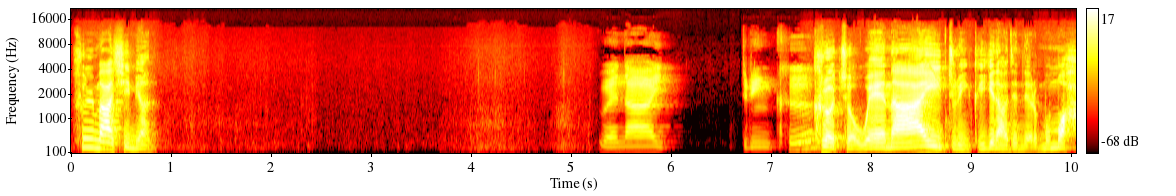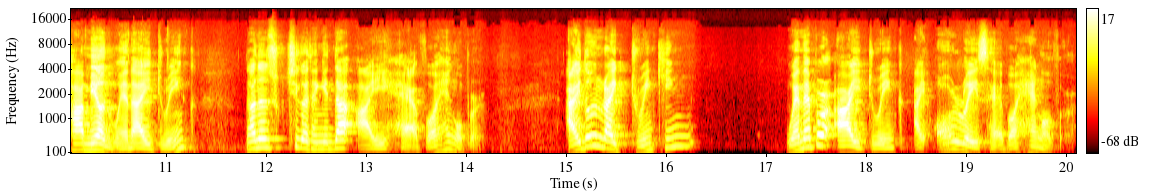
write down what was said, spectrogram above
술 마시면 When I drink, 그렇죠. When I drink 이게 나와야 된대요. 뭐뭐 하면 when I drink 나는 숙취가 생긴다. I have a hangover. I don't like drinking. Whenever I drink, I always have a hangover.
